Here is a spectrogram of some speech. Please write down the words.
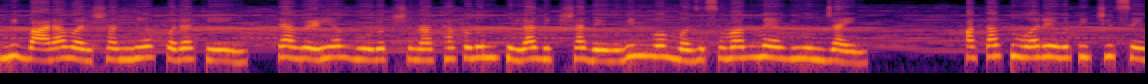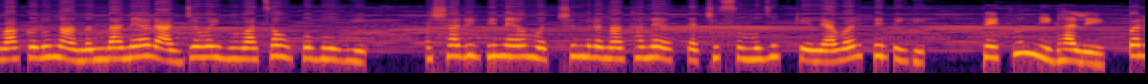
मी बारा वर्षांनी परत येईन त्यावेळी गोरक्षनाथाकडून तुला दीक्षा देववीन व मज समागमय घेऊन जाईन. आता तू रेवतीची सेवा करून आनंदाने राज्यवैभवाचा उपभोग घे. अशा रीतीने मच्छिंद्रनाथाने त्याची समजूत केल्यावर ते तिघे तेथून निघाले. पर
